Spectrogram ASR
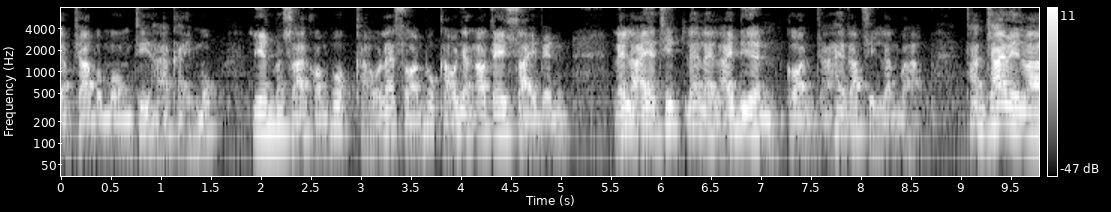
กับชาวประมงที่หาไข่มุก เรียนภาษาของพวกเขาและสอนพวกเขาอย่างเอาใจใส่เป็นหลาย ๆ อาทิตย์และหลาย ๆ เดือนก่อนจะให้รับศีลล้างบาป ท่านใช้เวลา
